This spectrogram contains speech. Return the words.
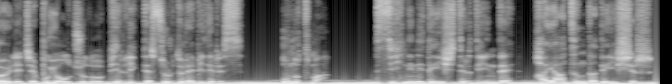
Böylece bu yolculuğu birlikte sürdürebiliriz. Unutma, zihnini değiştirdiğinde hayatın da değişir.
